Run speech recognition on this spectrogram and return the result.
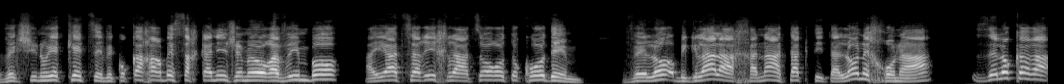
ושינויי קצב וכל כך הרבה שחקנים שמעורבים בו, היה צריך לעצור אותו קודם. ולא, בגלל ההכנה הטקטית הלא נכונה, זה לא קרה.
